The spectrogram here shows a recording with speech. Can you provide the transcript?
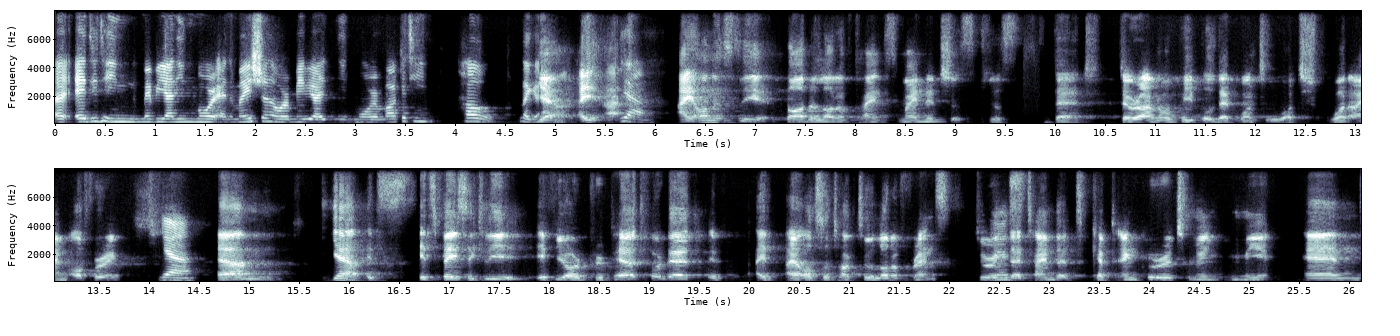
uh, editing maybe i need more animation or maybe i need more marketing. How? Like yeah I, I yeah. I honestly thought a lot of times my niche is just that. There are no people that want to watch what i'm offering. Yeah. Um yeah, it's it's basically if you're prepared for that. If I, I also talked to a lot of friends during yes. that time that kept encouraging me. And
